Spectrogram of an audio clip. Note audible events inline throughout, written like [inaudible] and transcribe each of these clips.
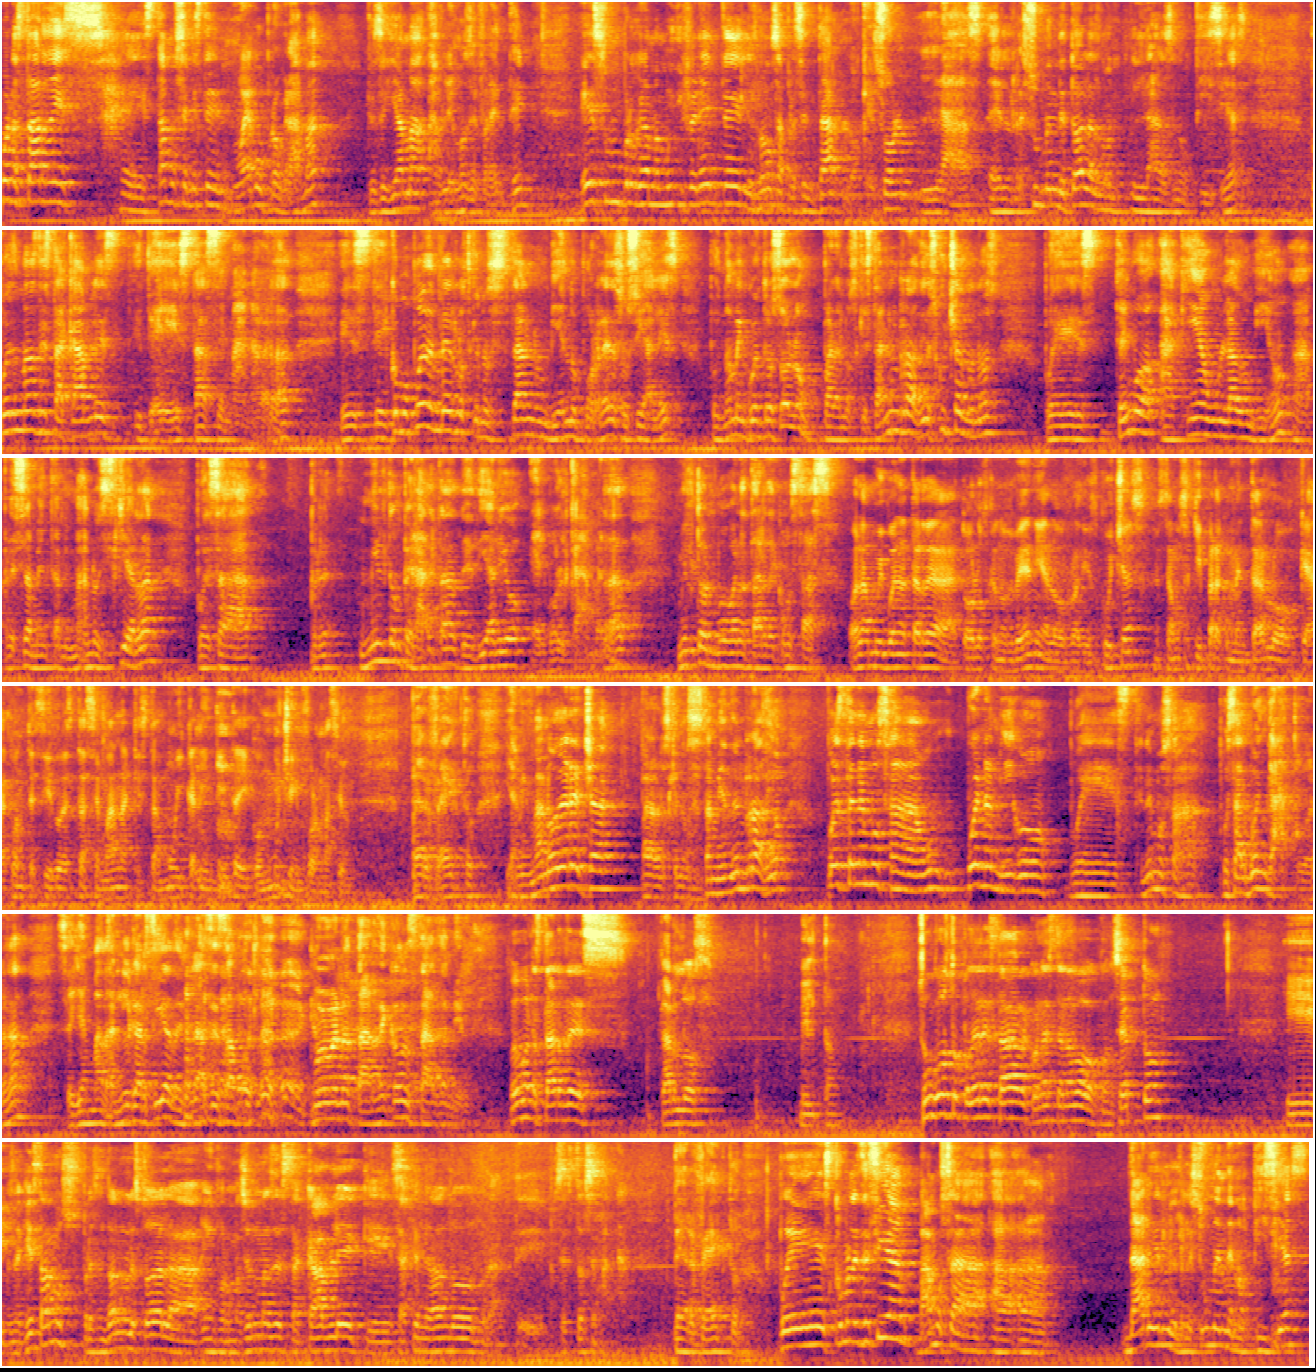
tardes. Eh, Estamos en este nuevo programa que se llama Hablemos de Frente. Es un programa muy diferente. Les vamos a presentar lo que son las, el resumen de todas las, las noticias, pues más destacables de esta semana, ¿verdad? Este, como pueden ver los que nos están viendo por redes sociales, pues no me encuentro solo. Para los que están en radio escuchándonos, pues tengo aquí a un lado mío, a- precisamente a mi mano izquierda, pues a Milton Peralta de Diario El Volcán, ¿verdad? Milton, muy buena tarde, ¿cómo estás? Hola, muy buena tarde a todos los que nos ven y a los radioescuchas. Estamos aquí para comentar lo que ha acontecido esta semana que está muy calientita y con mucha información. Perfecto. Y a mi mano derecha, para los que nos están viendo en radio, pues tenemos a un buen amigo, pues tenemos a pues al buen gato, ¿verdad? Se llama Daniel García de Enlaces Zapotlán. [laughs] Muy buena tarde, ¿cómo estás, Daniel? Muy buenas tardes, Carlos, Milton. Es un gusto poder estar con este nuevo concepto. Y pues aquí estamos presentándoles toda la información más destacable que se ha generado durante pues, esta semana. Perfecto. Pues como les decía, vamos a, dar el resumen de noticias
